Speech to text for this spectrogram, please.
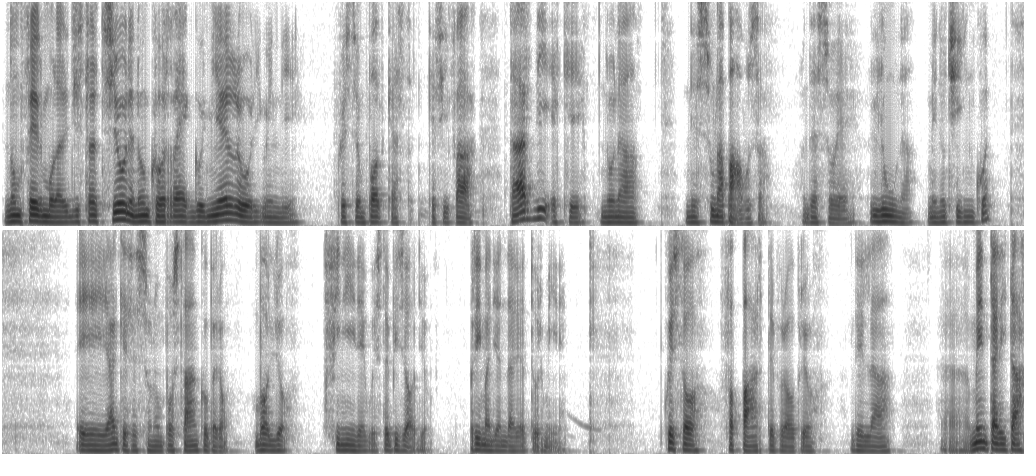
Non fermo la registrazione, non correggo i miei errori, quindi questo è un podcast che si fa tardi e che non ha nessuna pausa adesso è l'una meno 5 e anche se sono un po' stanco però voglio finire questo episodio prima di andare a dormire. Questo fa parte proprio della, uh, mentalità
